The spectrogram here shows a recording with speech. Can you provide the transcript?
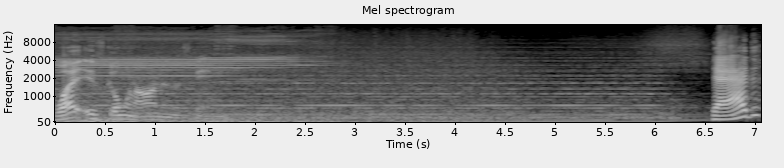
What is going on in this game? Dad?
